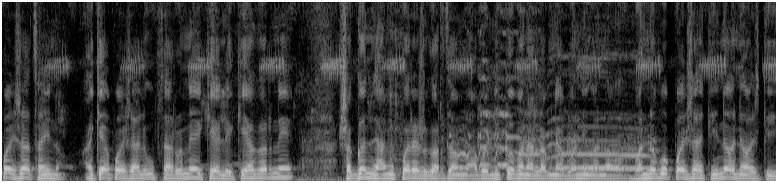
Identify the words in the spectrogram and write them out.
पैसा छैन। क्या पैसाले उपचार हुने केले क्या गर्ने? सक्कन चाहिँ हामी प्रयास गर्छौँ अब निको बना लग्ने भन्नु पो पैसा थिएन अनि अस्ति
